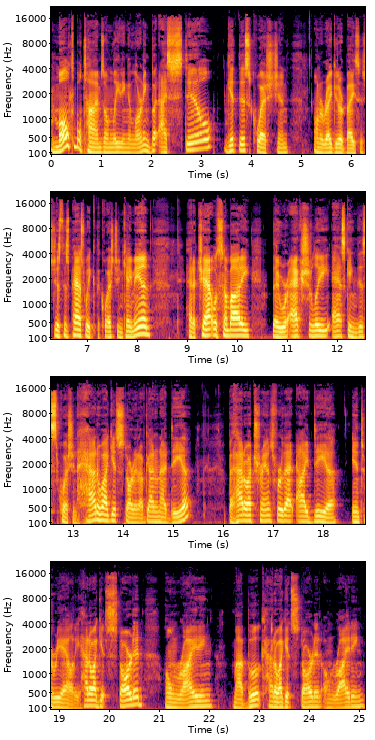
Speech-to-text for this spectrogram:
multiple times on Leading and Learning, but I still get this question on a regular basis. Just this past week, the question came in, had a chat with somebody. They were actually asking this question How do I get started? I've got an idea, but how do I transfer that idea into reality? How do I get started on writing my book? How do I get started on writing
